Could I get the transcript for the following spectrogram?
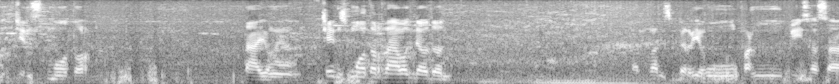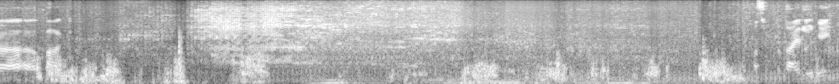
Mag-change motor tayo ngayon. Change motor tawag daw doon. transfer yung pang-pisa sa bago. Pasok na tayo ng gate.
